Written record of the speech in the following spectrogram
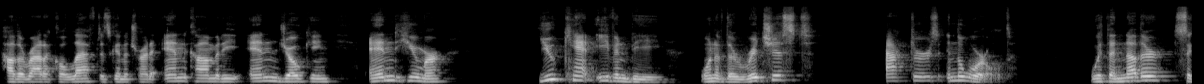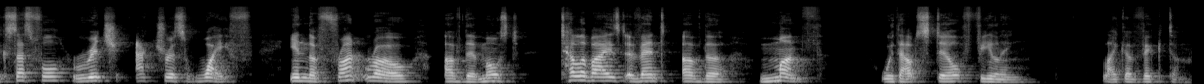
how the radical left is going to try to end comedy, end joking, end humor. You can't even be one of the richest actors in the world with another successful rich actress wife in the front row of the most televised event of the month without still feeling like a victim.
